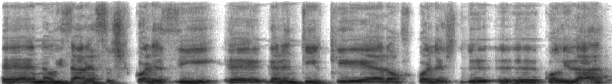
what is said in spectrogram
eh, analisar essas recolhas e eh, garantir que eram recolhas de eh, qualidade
